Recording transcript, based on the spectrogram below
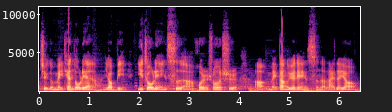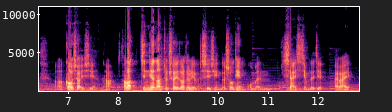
这个每天都练啊，要比一周练一次啊，或者说是啊每半个月练一次呢来的要。啊，高效一些啊！好了，今天呢就彻底到这里了，谢谢你的收听，我们下一期节目再见，拜拜。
